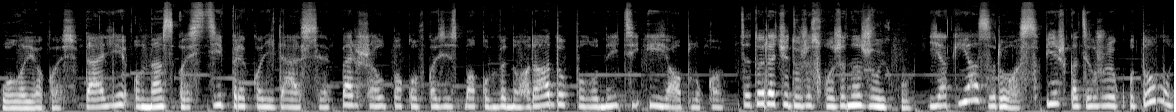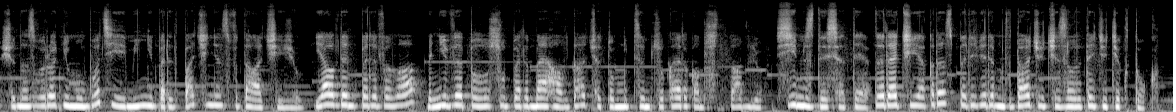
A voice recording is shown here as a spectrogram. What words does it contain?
кола якась. Далі у нас ось ці прикольдеси. Перша упаковка зі смаком винограду, полуниці і яблука. Це, до речі, дуже схоже на жуйку. Як я зрос. Фішка цих жуйок у тому, що на зворотньому боці є міні-передбачення з вдачею. Я один перевела, мені випало супер-мега вдача, тому цим цукеркам ставлю 7 з 10. До речі, якраз перевіримо вдачу, чи залетить у TikTok.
